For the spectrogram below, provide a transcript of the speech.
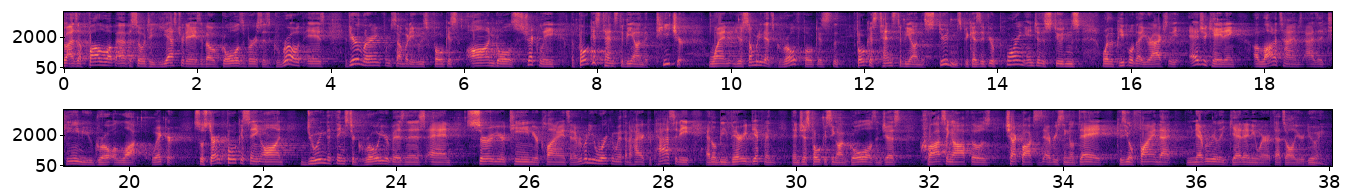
So, as a follow up episode to yesterday's about goals versus growth, is if you're learning from somebody who's focused on goals strictly, the focus tends to be on the teacher. When you're somebody that's growth focused, the focus tends to be on the students because if you're pouring into the students or the people that you're actually educating, a lot of times as a team you grow a lot quicker. So start focusing on doing the things to grow your business and serve your team, your clients, and everybody you're working with in a higher capacity. And it'll be very different than just focusing on goals and just crossing off those check boxes every single day because you'll find that you never really get anywhere if that's all you're doing.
